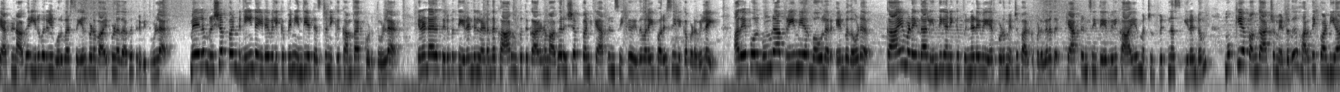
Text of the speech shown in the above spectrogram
கேப்டனாக இருவரில் ஒருவர் செயல்பட வாய்ப்புள்ளதாக தெரிவித்துள்ளார். மேலும் ரிஷப் பண்ட் நீண்ட இடைவெளிக்கு பின் இந்திய டெஸ்ட் அணிக்கு கம்பேக் கொடுத்துள்ளார். இரண்டாயிரத்தி இருபத்தி இரண்டில் நடந்த கார் விபத்து காரணமாக ரிஷப் பண்ட் கேப்டன்சிக்கு இதுவரை பரிசீலிக்கப்படவில்லை. அதேபோல் பும்ரா பிரீமியர் பவுலர் என்பதோடு காயமடைந்தால் இந்திய அணிக்கு பின்னடைவு ஏற்படும் என்று பார்க்கப்படுகிறது. கேப்டன்சி தேர்வில் காயம் மற்றும் ஃபிட்னஸ் இரண்டும் முக்கிய பங்கு ஆற்றும் என்பது ஹர்திக் பாண்டியா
